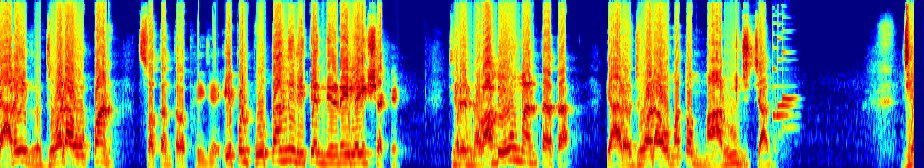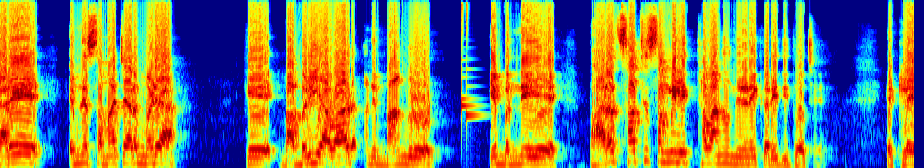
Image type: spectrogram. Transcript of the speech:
ચારેય રજવાડાઓ પણ સ્વતંત્ર થઈ જાય. એ પણ પોતાની રીતે નિર્ણય લઈ શકે. જ્યારે નવાબ એવું માનતા હતા કે આ રજવાડાઓમાં તો મારું જ ચાલે. જ્યારે એમને સમાચાર મળ્યા કે બાબરિયાવાડ અને માંગરોળ એ બંને ભારત સાથે સંમિલિત થવાનો નિર્ણય કરી દીધો છે. એટલે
